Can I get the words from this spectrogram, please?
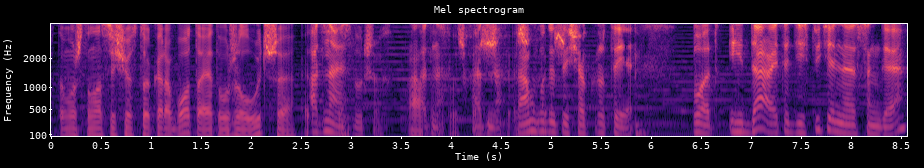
потому что у нас еще столько работы, а это уже лучше. Это Одна с- из лучших. А, одна. хорошо, одна. хорошо, Там хорошо. будут еще крутые. Вот. И да, это действительно СНГ.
